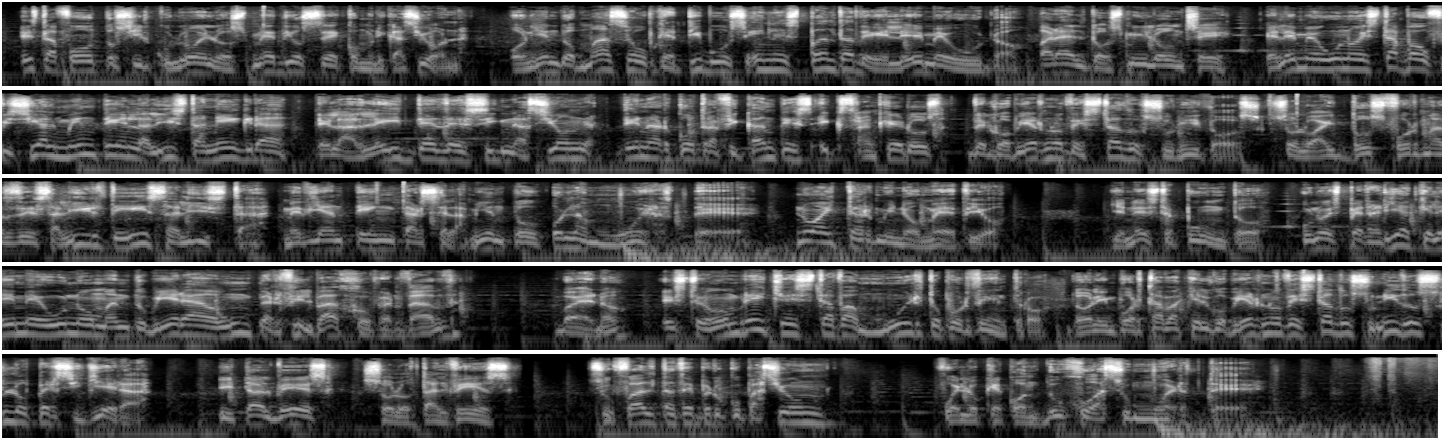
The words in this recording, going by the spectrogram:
Esta foto circuló en los medios de comunicación, poniendo más objetivos en la espalda del M1. Para el 2011, el M1 estaba oficialmente en la lista negra de la Ley de Designación de Narcotraficantes Extranjeros del Gobierno de Estados Unidos. Solo hay dos formas de salir de esa lista, mediante encarcelamiento o la muerte. No hay término medio. Y en este punto, uno esperaría que el M1 mantuviera un perfil bajo, ¿verdad? Bueno, este hombre ya estaba muerto por dentro. No le importaba que el gobierno de Estados Unidos lo persiguiera. Y tal vez, solo tal vez, su falta de preocupación fue lo que condujo a su muerte.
